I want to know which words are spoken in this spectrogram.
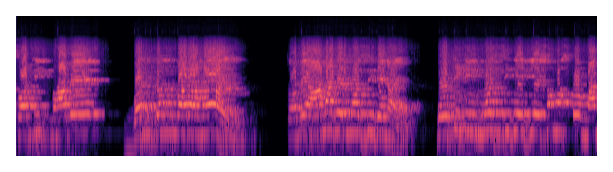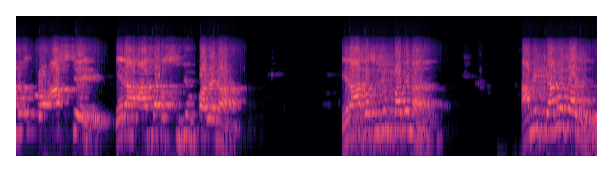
সঠিকভাবে বন্টন করা হয়, তবে আমাদের মসজিদে নয় প্রতিটি মসজিদে যে সমস্ত মানুষগুলো আসছে, এরা আসার সুযোগ পাবে না। এরা আসার সুযোগ পাবে না। আমি কেন যাব?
